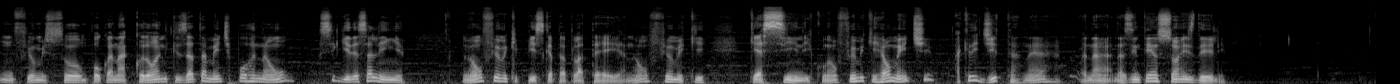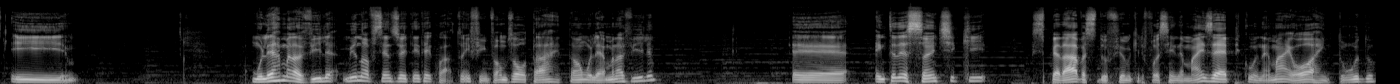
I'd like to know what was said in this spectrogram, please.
um filme soa um pouco anacrônico exatamente por não seguir essa linha. Não é um filme que pisca para a plateia, não é um filme que, que é cínico, é um filme que realmente acredita né, na, nas intenções dele. E Mulher Maravilha, 1984. Enfim, vamos voltar então a Mulher Maravilha é, é interessante que esperava-se do filme que ele fosse ainda mais épico, né, maior em tudo.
